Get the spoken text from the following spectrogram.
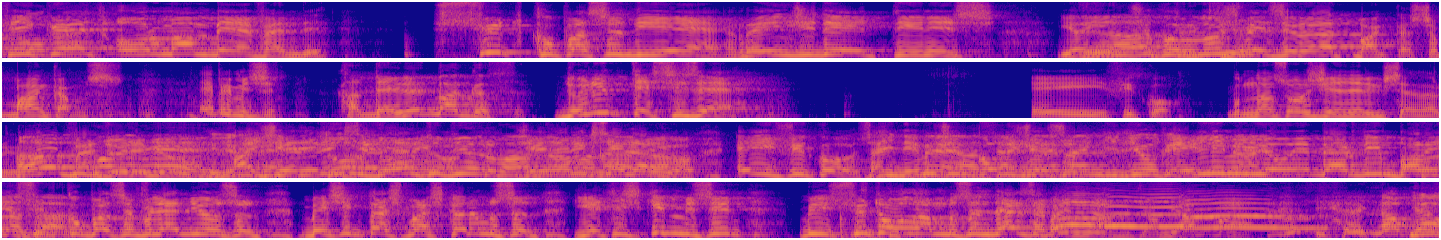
Fikret Orman Beyefendi. Süt kupası diye rencide ettiğiniz yayıncı Ziraat kuruluş Türkiye. ve Ziraat Bankası, bankamız. Hepimizin. Devlet Bankası. Dönüp de size Ey Fiko. Bundan sonra jenerik senaryo. Ha, ben Fiko söylemiyorum. dedi. Ay jenerik Dur, zor senaryo. tutuyorum abi, Jenerik aman senaryo. abi. Ey Fiko sen ne biçim ya, sen konuşuyorsun? hemen gidiyorsun. 50 milyon verdiğin paraya Fırat süt abi. kupası falan diyorsun. Beşiktaş başkanı mısın? Yetişkin misin? Bir süt oğlan mısın derse ben ne yapacağım? Yapma. Yapma. Ya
